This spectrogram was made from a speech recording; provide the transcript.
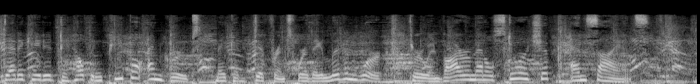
dedicated to helping people and groups make a difference where they live and work through environmental stewardship and science.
